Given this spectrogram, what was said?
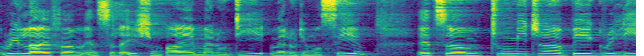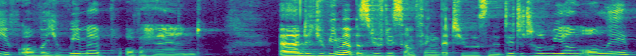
real life um, installation by Mélodie, Mélodie Mousset. It's a um, two meter big relief of a UV map of a hand. And a UV map is usually something that you use in the digital realm only.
